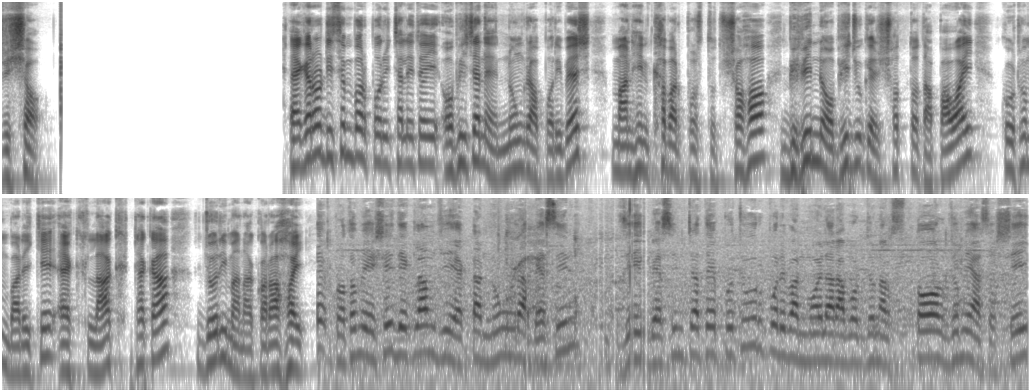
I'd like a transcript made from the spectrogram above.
দৃশ্য। এগারো ডিসেম্বর পরিচালিত এই অভিযানে নোংরা পরিবেশ, মানহীন খাবার প্রস্তুত সহ বিভিন্ন অভিযোগের সত্যতা পাওয়ায় কুটুম বাড়িকে এক লাখ টাকা জরিমানা করা হয়। প্রথমে এসেই দেখলাম যে একটা নোংরা বেসিন, যেই বেসিনটাতে প্রচুর পরিমাণ ময়লার আবর্জনার স্তর জমে আছে, সেই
